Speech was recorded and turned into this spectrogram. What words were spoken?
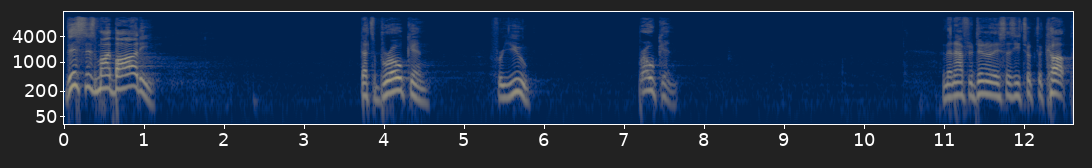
this is my body that's broken for you. Broken. And then after dinner, they says he took the cup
